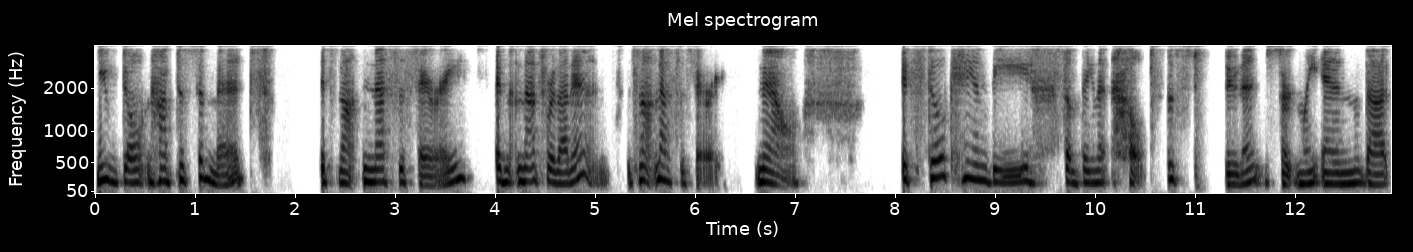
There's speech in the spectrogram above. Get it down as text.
you don't have to submit. It's not necessary. And, and that's where that ends. It's not necessary. Now, it still can be something that helps the student, certainly in that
